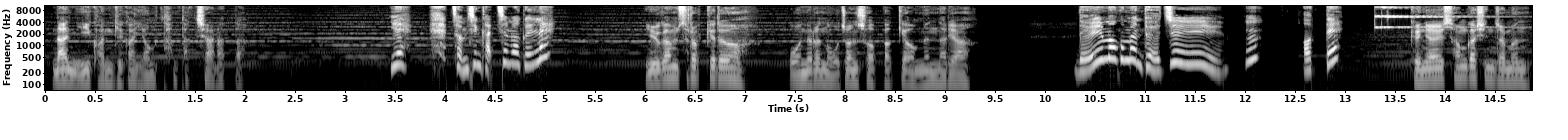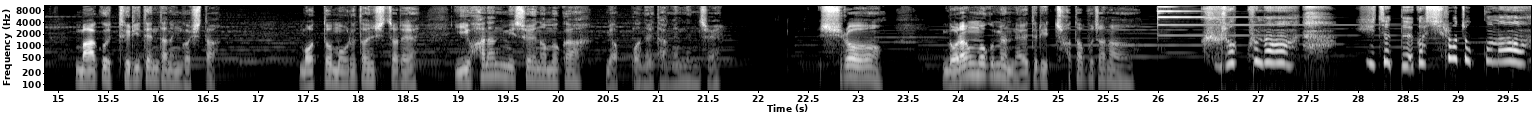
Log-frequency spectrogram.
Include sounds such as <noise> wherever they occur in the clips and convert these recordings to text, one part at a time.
난 이 관계가 영 탐탁치 않았다. 점심 같이 먹을래? 유감스럽게도 오늘은 오전 수업밖에 없는 날이야. 내일 먹으면 되지. 응? 어때? 그녀의 성가신점은 마구 들이댄다는 것이다. 뭣도 모르던 시절에 이 환한 미소에 넘어가 몇 번을 당했는지. 싫어. 너랑 먹으면 애들이 쳐다보잖아. 그렇구나. 이제 내가 싫어졌구나.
